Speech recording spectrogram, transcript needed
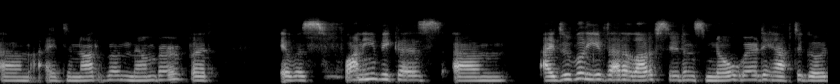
Um, I do not remember, but it was funny because um, I do believe that a lot of students know where they have to go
